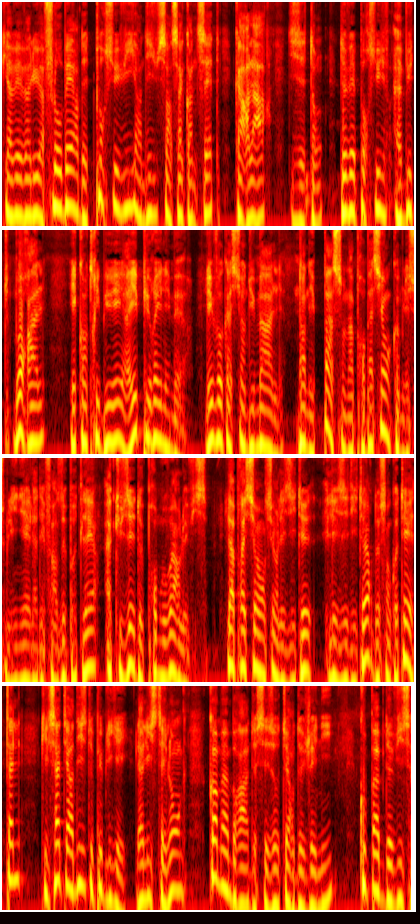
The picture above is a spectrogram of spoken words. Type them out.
qui avait valu à Flaubert d'être poursuivi en 1857 car l'art, disait-on, devait poursuivre un but moral et contribuer à épurer les mœurs. L'évocation du mal n'en est pas son approbation, comme le soulignait la défense de Baudelaire, accusé de promouvoir le vice. La pression sur les, éditeurs, de son côté, est telle qu'ils s'interdisent de publier. La liste est longue, comme un bras de ces auteurs de génie, coupables de vices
